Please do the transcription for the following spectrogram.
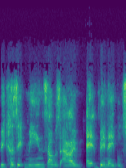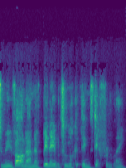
because it means I was I've eh, been able to move on and I've been able to look at things differently.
